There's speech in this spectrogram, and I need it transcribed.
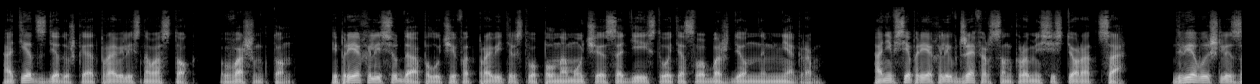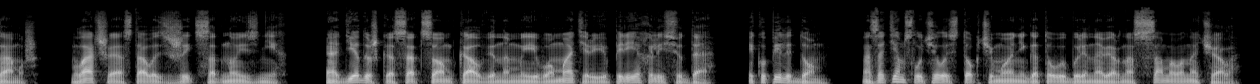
отец с дедушкой отправились на восток, в Вашингтон, и приехали сюда, получив от правительства полномочия содействовать освобожденным неграм. Они все приехали в Джефферсон, кроме сестер отца. Две вышли замуж. Младшая осталась жить с одной из них. А дедушка с отцом Калвином и его матерью переехали сюда и купили дом. А затем случилось то, к чему они готовы были, наверное, с самого начала.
